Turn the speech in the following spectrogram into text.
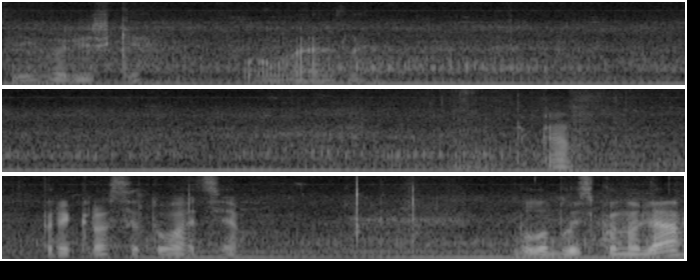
Всі горішки померзли. Така прикра ситуація. Було близько нуля.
